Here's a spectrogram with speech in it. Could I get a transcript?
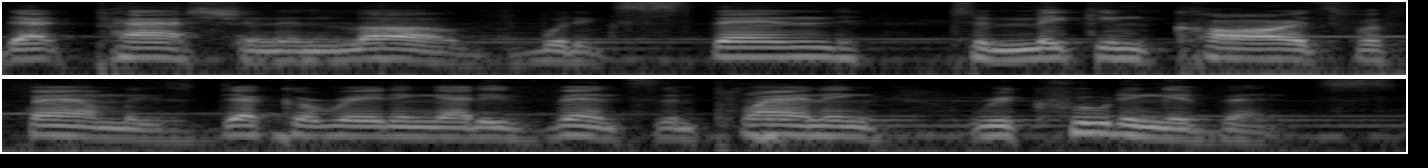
That passion and love would extend to making cards for families, decorating at events, and planning recruiting events.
